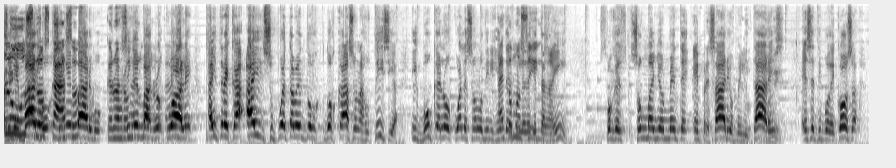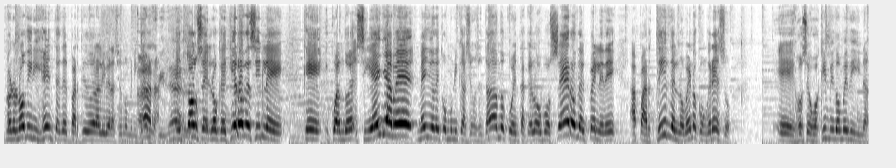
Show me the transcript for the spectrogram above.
Sin luz embargo- los casos, Sin embargo, que arrojen sin embargo, los cuales hay tres ca- hay supuestamente dos, dos casos en la justicia y búsquenlo cuáles son los dirigentes del PLD que están ahí. Porque son mayormente empresarios, militares, ese tipo de cosas, pero no dirigentes del Partido de la Liberación Dominicana. Final- Entonces, lo que quiero decirle es que cuando si ella ve medios de comunicación, se está dando cuenta que los voceros del PLD, a partir del noveno Congreso, eh, José Joaquín Vidó Medina,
